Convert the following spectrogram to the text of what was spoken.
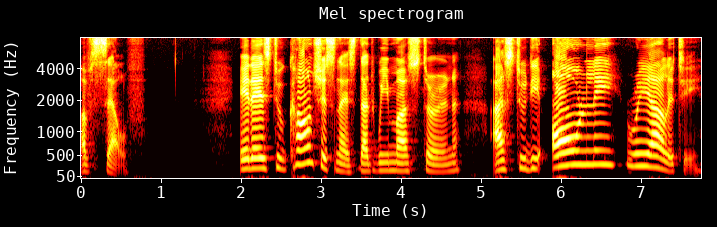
of self. It is to consciousness that we must turn as to the only reality.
